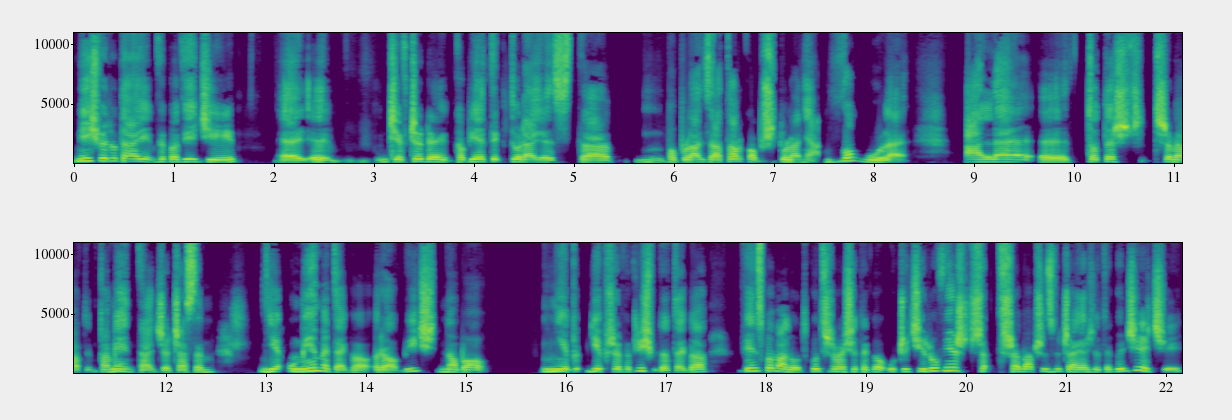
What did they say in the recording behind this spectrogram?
Mieliśmy tutaj wypowiedzi e, e, dziewczyny, kobiety, która jest popularyzatorką przytulania w ogóle, ale e, to też trzeba o tym pamiętać, że czasem nie umiemy tego robić, no bo nie, nie przywykliśmy do tego, więc pomalutku trzeba się tego uczyć i również tr trzeba przyzwyczajać do tego dzieci,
